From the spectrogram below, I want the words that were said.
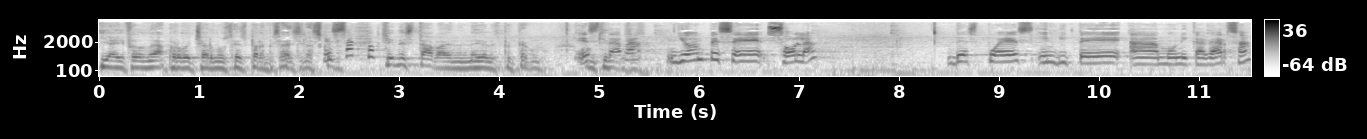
Y ahí fue donde aprovecharon ustedes para empezar a decir las cosas. Exacto. ¿Quién estaba en medio del espectáculo? ¿Con quién Estaba, yo empecé sola, después invité a Mónica Garza,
